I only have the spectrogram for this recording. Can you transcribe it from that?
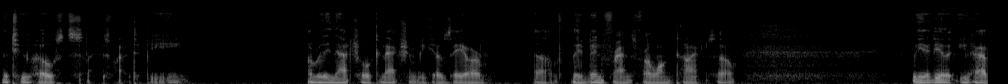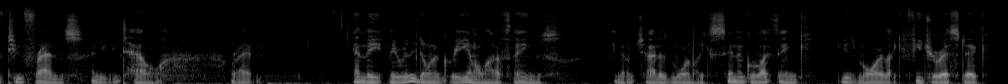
the two hosts. I just find it to be a really natural connection because they are uh, they've been friends for a long time. So the idea that you have two friends and you can tell, right? And they, they really don't agree on a lot of things. You know, Chad is more like cynical, I think. He's more like futuristic.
